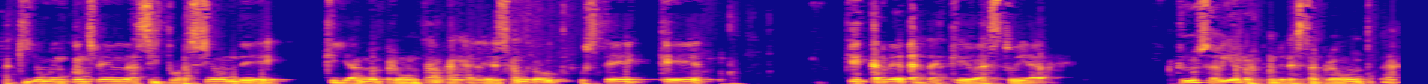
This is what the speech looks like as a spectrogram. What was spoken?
Aquí yo me encontré en la situación de que ya me preguntaban, Alessandro, ¿usted qué, qué carrera es la que va a estudiar? Yo no sabía responder esta pregunta,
